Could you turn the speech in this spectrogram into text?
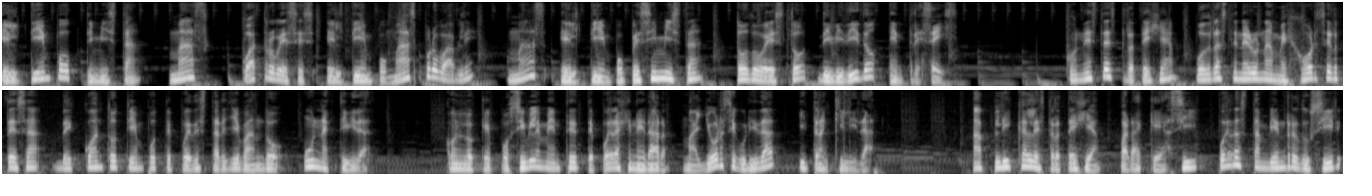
El tiempo optimista más cuatro veces el tiempo más probable más el tiempo pesimista, todo esto dividido entre 6. Con esta estrategia podrás tener una mejor certeza de cuánto tiempo te puede estar llevando una actividad, con lo que posiblemente te pueda generar mayor seguridad y tranquilidad. Aplica la estrategia para que así puedas también reducir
